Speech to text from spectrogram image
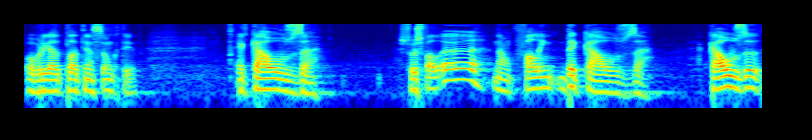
obrigado pela atenção que teve. A causa. As pessoas falam, ah, não, falem da causa. A causa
